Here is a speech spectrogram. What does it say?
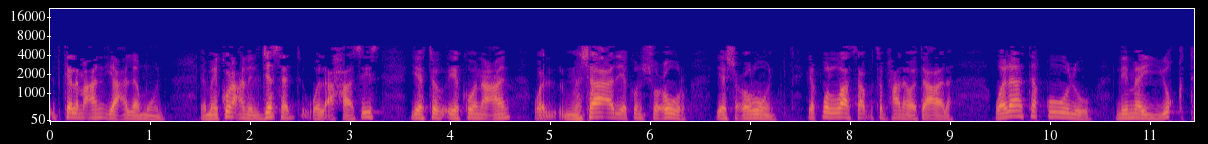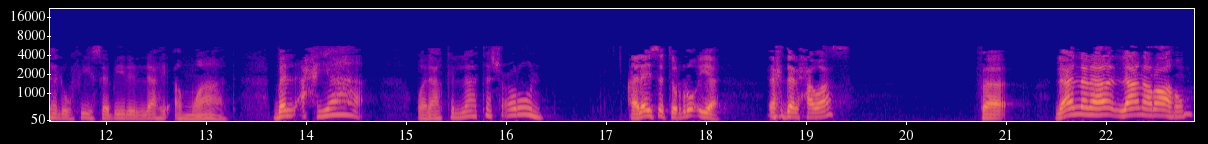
يتكلم عن يعلمون. لما يكون عن الجسد والأحاسيس يكون عن والمشاعر يكون شعور يشعرون. يقول الله سبحانه وتعالى ولا تقولوا لمن يقتل في سبيل الله أموات بل أحياء ولكن لا تشعرون. أليست الرؤية إحدى الحواس؟ فلأننا لا نراهم.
